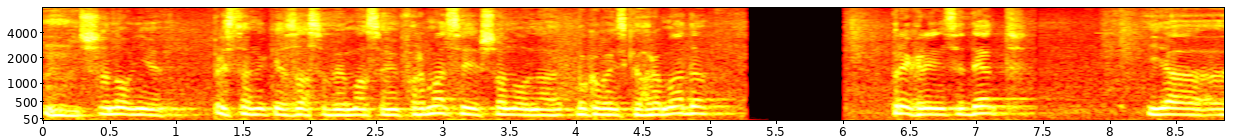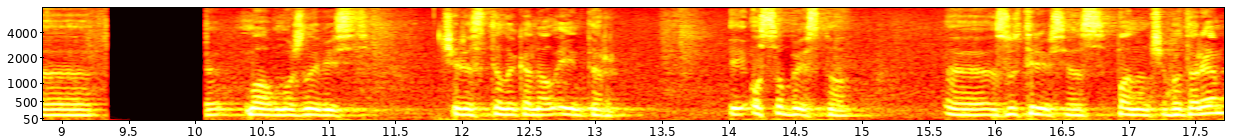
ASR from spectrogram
Шановні представники засобів масової інформації, шановна Буковинська громада, прикрий інцидент. Я е, мав можливість через телеканал Інтер і особисто е, зустрівся з паном Чеботарем.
